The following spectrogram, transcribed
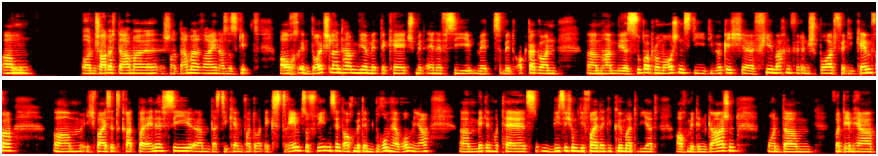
Ähm, mhm. Und schaut euch da mal, schaut da mal rein. Also es gibt auch in Deutschland haben wir mit The Cage, mit NFC, mit, mit Octagon ähm, haben wir super Promotions, die, die wirklich äh, viel machen für den Sport, für die Kämpfer. Ähm, ich weiß jetzt gerade bei NFC, ähm, dass die Kämpfer dort extrem zufrieden sind, auch mit dem Drumherum, ja, ähm, mit den Hotels, wie sich um die Fighter gekümmert wird, auch mit den Gagen. Und ähm, von dem her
